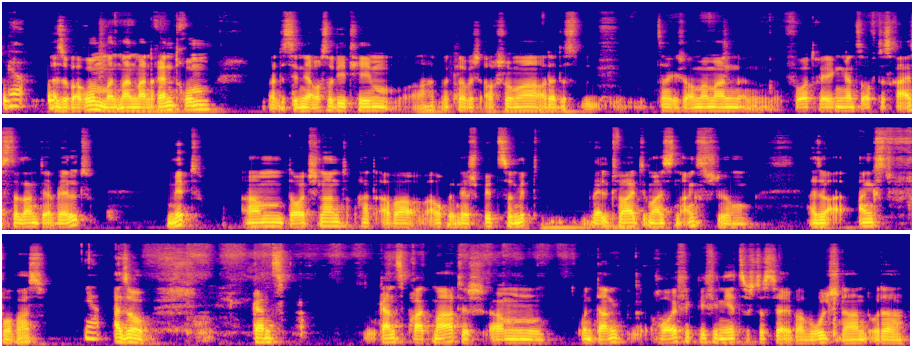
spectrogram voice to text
Ja. Also warum? Man, man, man rennt rum, das sind ja auch so die Themen, hat man glaube ich auch schon mal, oder das zeige ich auch mal in Vorträgen ganz oft, das reichste Land der Welt mit. Ähm, Deutschland hat aber auch in der Spitze mit weltweit die meisten Angststörungen. Also Angst vor was? Ja. Also ganz, ganz pragmatisch. Ähm, und dann häufig definiert sich das ja über Wohlstand oder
